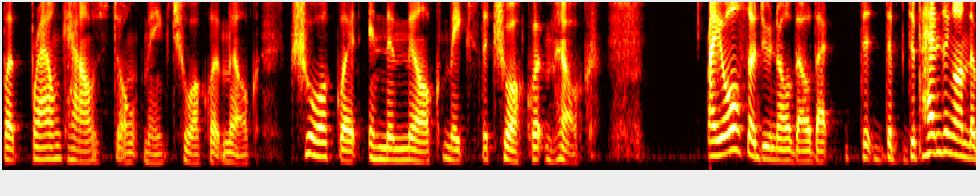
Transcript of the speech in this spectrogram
But brown cows don't make chocolate milk. Chocolate in the milk makes the chocolate milk. I also do know, though, that the, the, depending on the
